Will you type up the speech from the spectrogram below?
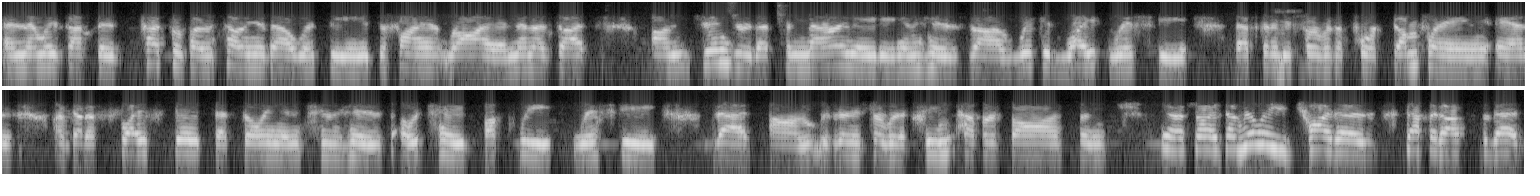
And then we've got the pretzels I was telling you about with the Defiant Rye, and then I've got um, ginger that's been marinating in his uh, Wicked White whiskey. That's going to be served with a pork dumpling, and I've got a sliced steak that's going into his Ote buckwheat whiskey that um, is going to be served with a cream pepper sauce, and you know, so I, I really try to step it up so that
